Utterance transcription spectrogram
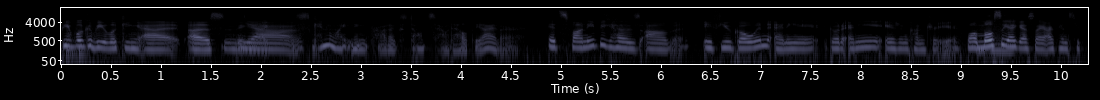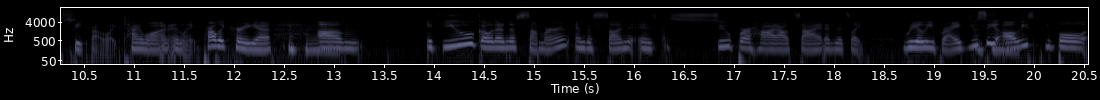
people could be looking at us and being Yeah. like, skin whitening products don't sound healthy either. It's funny because um, if you go in any go to any Asian country, well, mostly Mhm. I guess like I can speak about like Taiwan and like probably Korea. Mm-hmm. Um, if you go there in the summer and the sun is super hot outside and it's like really bright, you see Mhm. all these people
